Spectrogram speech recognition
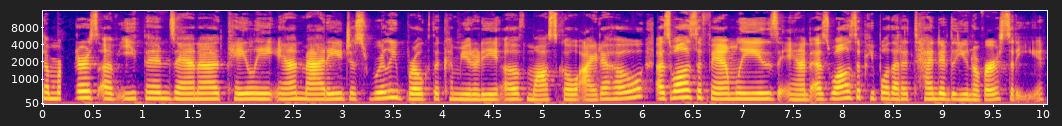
The murders of Ethan, Xana, Kaylee, and Maddie just really broke the community of Moscow, Idaho, as well as the families and as well as the people that attended the university,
